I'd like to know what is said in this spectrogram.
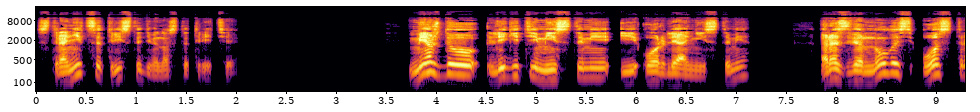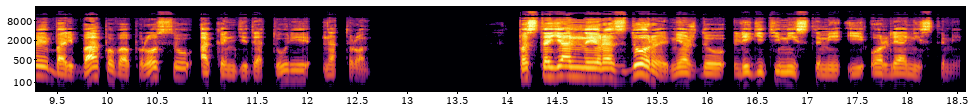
Страница 393. Между легитимистами и орлеонистами развернулась острая борьба по вопросу о кандидатуре на трон. Постоянные раздоры между легитимистами и орлеонистами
